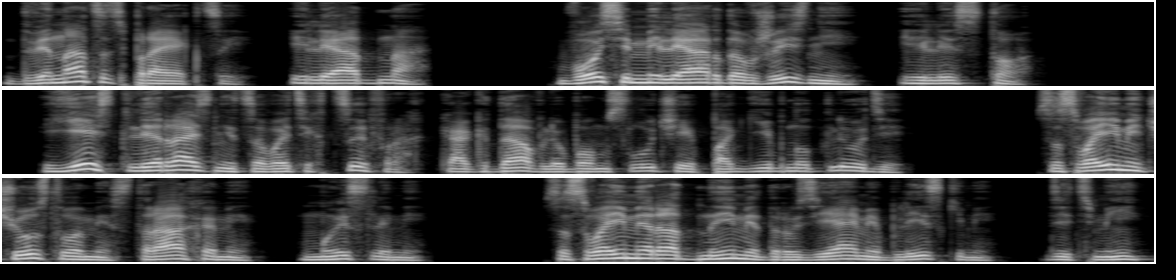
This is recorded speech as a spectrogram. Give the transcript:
12 проекций или одна? 8 миллиардов жизней или 100? Есть ли разница в этих цифрах, когда в любом случае погибнут люди? Со своими чувствами, страхами, мыслями, со своими родными, друзьями, близкими, детьми.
